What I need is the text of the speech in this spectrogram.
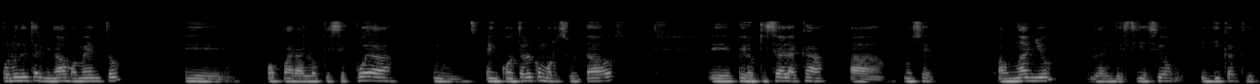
por un determinado momento o para lo que se pueda mm, encontrar como resultados eh, pero quizá de acá a, no sé, a un año, la investigación indica que,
